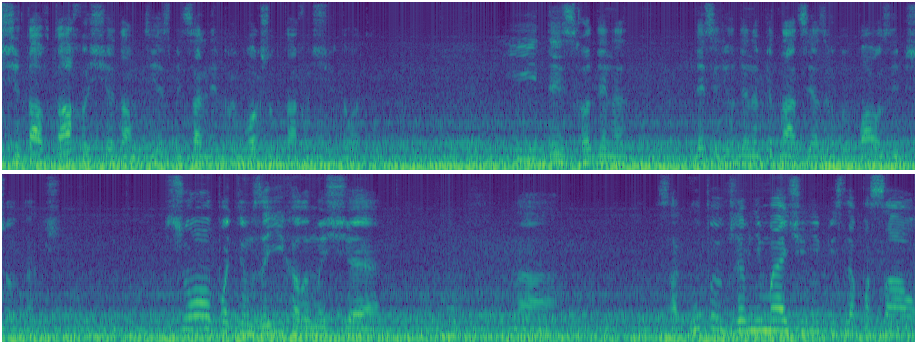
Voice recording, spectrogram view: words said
щитав тахо ще, там є спеціальний прибор, щоб тахо щитувати. І десь година, 10 годин 15 я зробив паузу і пішов далі. Пішов, потім заїхали ми ще на закупи вже в Німеччині після Пасау.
